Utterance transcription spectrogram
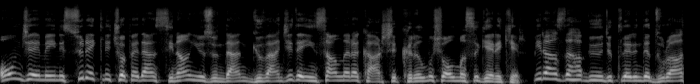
onca emeğini sürekli çöp eden Sinan yüzünden güvenci de insanlara karşı kırılmış olması gerekir. Biraz daha büyüdüklerinde durağa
